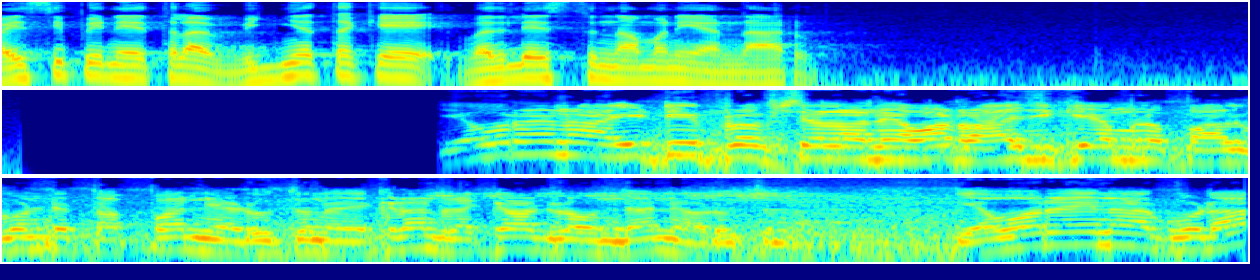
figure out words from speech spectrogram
వైసీపీ నేతల విజ్ఞతకే వదిలేస్తున్నామని అన్నారు. ఎవరైనా ఐటీ ప్రొఫెషనల్ అనేవాడు రాజకీయంలో పాల్గొంటే తప్ప అని అడుగుతున్నాను ఎక్కడైనా రికార్డులో ఉందా అని అడుగుతున్నాను ఎవరైనా కూడా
